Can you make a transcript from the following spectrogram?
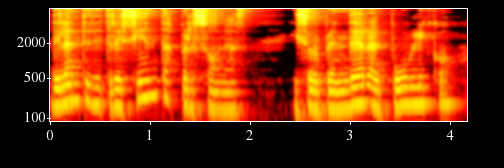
delante de 300 personas y sorprender al público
